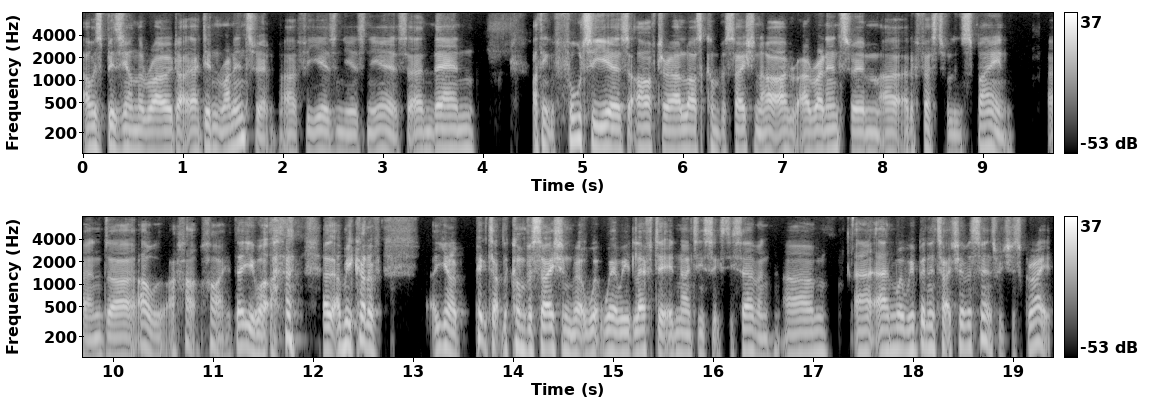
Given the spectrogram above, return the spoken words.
I was busy on the road. I, I didn't run into him uh, for years and years and years. And then, I think forty years after our last conversation, I, I I ran into him uh, at a festival in Spain, and uh, oh, hi, hi, there you are. and we kind of, you know, picked up the conversation where, where we'd left it in 1967, um, uh, and we've been in touch ever since, which is great.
